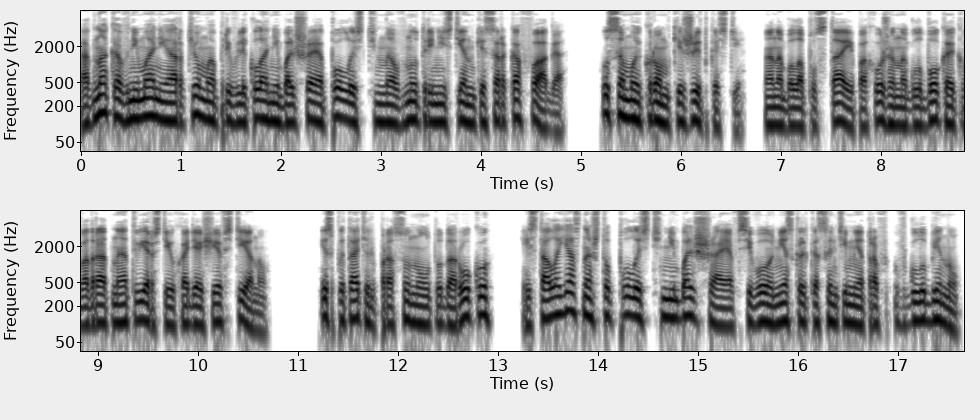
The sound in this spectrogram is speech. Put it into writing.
однако внимание Артема привлекла небольшая полость на внутренней стенке саркофага, у самой кромки жидкости. Она была пуста и похожа на глубокое квадратное отверстие, уходящее в стену. Испытатель просунул туда руку и стало ясно, что полость небольшая, всего несколько сантиметров в глубину.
